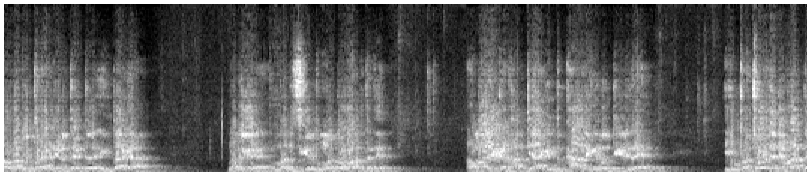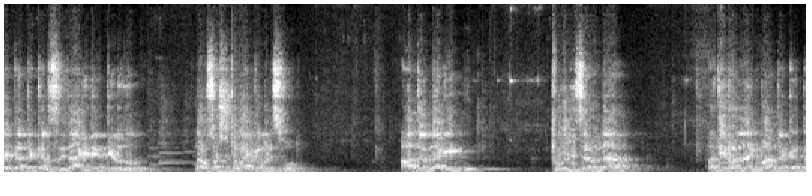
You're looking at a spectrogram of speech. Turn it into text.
ಅವನ ಅಭಿಪ್ರಾಯ ಹೇಳ್ತಾ ಇದ್ದ ಇದ್ದಾಗ ನಮಗೆ ಮನಸ್ಸಿಗೆ ತುಂಬಾ ನೋವಾಗ್ತದೆ ಅಮಾಯಕನ ಹತ್ಯೆ ಆಗಿದ್ದು ಕಾರಣ ಏನು ಅಂತ ಹೇಳಿದ್ರೆ, ಈ ಪ್ರಚೋದನೆ ಮಾಡ್ತಕ್ಕಂಥ ಕೆಲಸದಿಂದ ಆಗಿದೆ ಅಂತ ಹೇಳುದು ನಾವು ಸ್ಪಷ್ಟವಾಗಿ ಗಮನಿಸಬಹುದು. ಆದ್ದರಿಂದಾಗಿ ಪೊಲೀಸರನ್ನ ಅಧಿಕಾರನಾಗಿ ಮಾಡತಕ್ಕಂಥ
